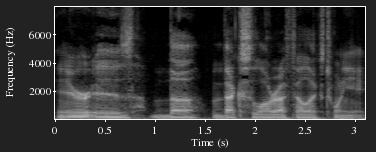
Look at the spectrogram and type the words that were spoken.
Here is the Vexilar FLX28.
